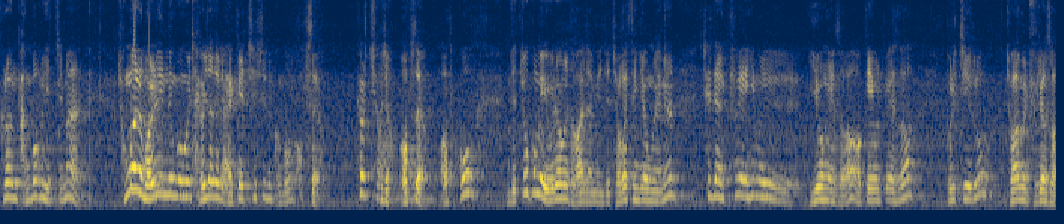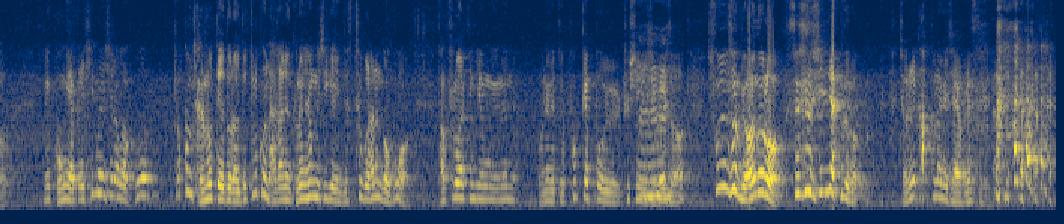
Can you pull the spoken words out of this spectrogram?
그런 방법은 있지만 정말로 멀리 있는 공을 자유자재로 얇게 칠 수 있는 방법은 없어요. 그렇죠. 그죠? 없어요. 없고 이제 조금의 요령을 더하자면 이제 저 같은 경우에는 최대한 큐의 힘을 이용해서 어깨 힘을 빼서 브릿지로 저항을 줄여서 공에 약간 힘을 실어갖고 조금 잘못되더라도 뚫고 나가는 그런 형식의 이제 스트로크를 하는 거고 박프로 같은 경우에는 워낙에 또 포켓볼 출신이시고 음. 해서 순수 면으로 순수 실력으로 저를 가뿐하게 제압을 했습니다.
